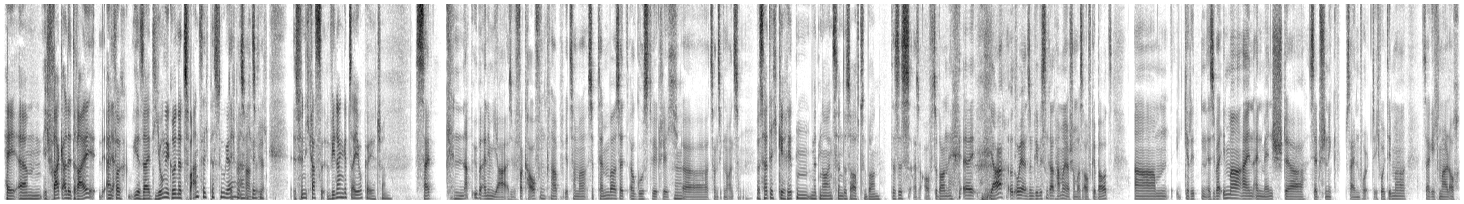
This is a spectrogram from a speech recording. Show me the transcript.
Hey, ähm, ich frage alle drei, einfach, ja. ihr seid junge Gründer, 20 bist du, gell? Ich bin 20, ja. Das finde ich krass. Wie lange gibt es Ayoka jetzt schon? Seit knapp über einem Jahr. Also wir verkaufen knapp, jetzt haben wir September, seit August wirklich ja. äh, 2019. Was hat dich geritten, mit 19 das aufzubauen? Das ist, also aufzubauen, äh, ja, oh ja, in so einem gewissen Grad haben wir ja schon was aufgebaut. Ähm, geritten. Also ich war immer ein, ein Mensch, der selbstständig sein wollte. Ich wollte immer, sage ich mal, auch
